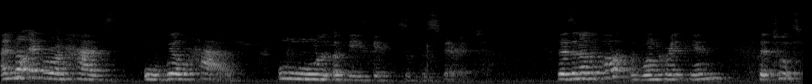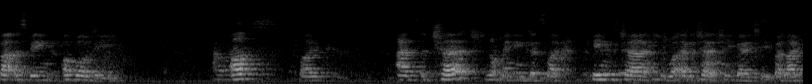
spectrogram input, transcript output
And not everyone has or will have all of these gifts of the Spirit. There's another part of 1 Corinthians that talks about us being a body. Us, like, as a church, not meaning just like King's Church or whatever church you go to, but like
